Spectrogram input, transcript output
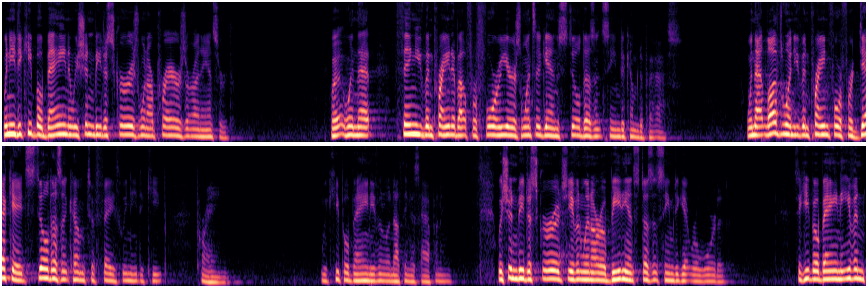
We need to keep obeying, and we shouldn't be discouraged when our prayers are unanswered. When that thing you've been praying about for four years, once again, still doesn't seem to come to pass. When that loved one you've been praying for for decades still doesn't come to faith, we need to keep praying. We keep obeying even when nothing is happening. We shouldn't be discouraged even when our obedience doesn't seem to get rewarded to keep obeying even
